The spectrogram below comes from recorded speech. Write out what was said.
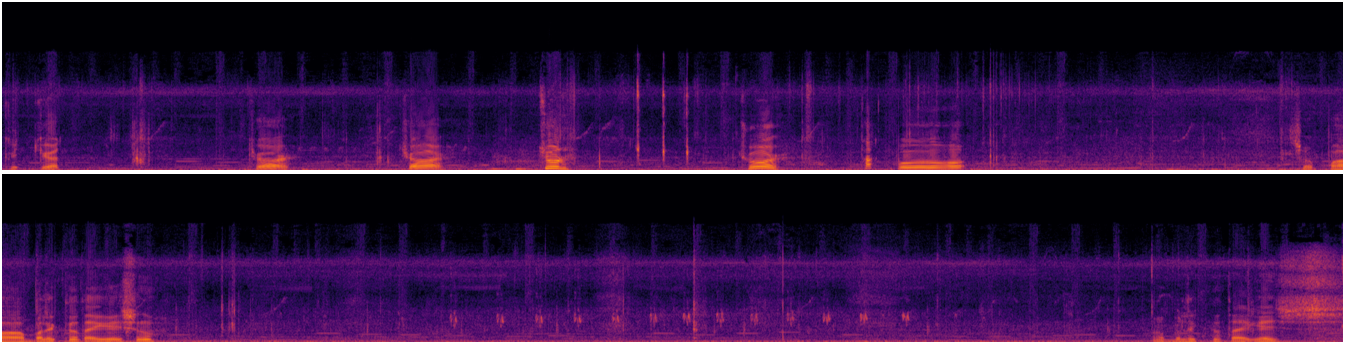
Kecut. Cur. Cur. Cur. Cur. takpo So pabalik na tayo guys no. Pabalik na tayo guys.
